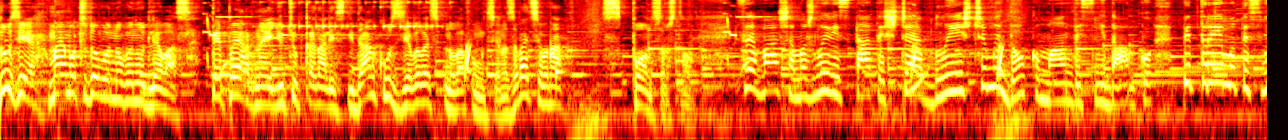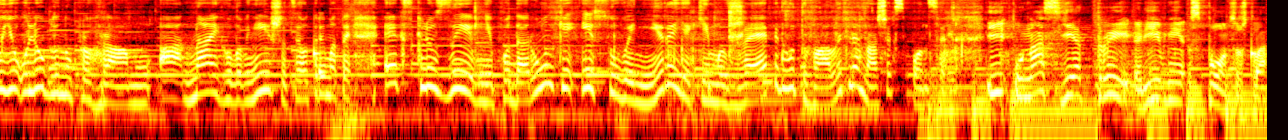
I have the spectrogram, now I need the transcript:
Друзі, маємо чудову новину для вас. Тепер на youtube каналі Сніданку з'явилась нова функція. Називається вона спонсорство. Це ваша можливість стати ще ближчими до команди сніданку, підтримати свою улюблену програму. А найголовніше це отримати ексклюзивні подарунки і сувеніри, які ми вже підготували для наших спонсорів. І у нас є три рівні спонсорства.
